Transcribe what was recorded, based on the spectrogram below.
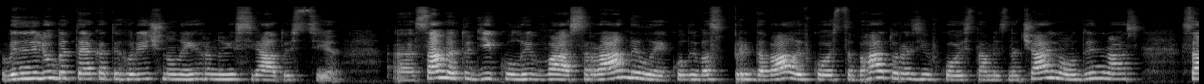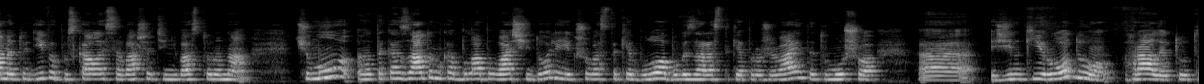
Ви не любите категорично наіграної святості. Е, Саме тоді, коли вас ранили, коли вас придавали, в когось це багато разів, в когось там ізначально один раз, саме тоді випускалася ваша тіньова сторона. Чому е, така задумка була по вашій долі, якщо у вас таке було, або ви зараз таке проживаєте? Тому що е, жінки роду грали тут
